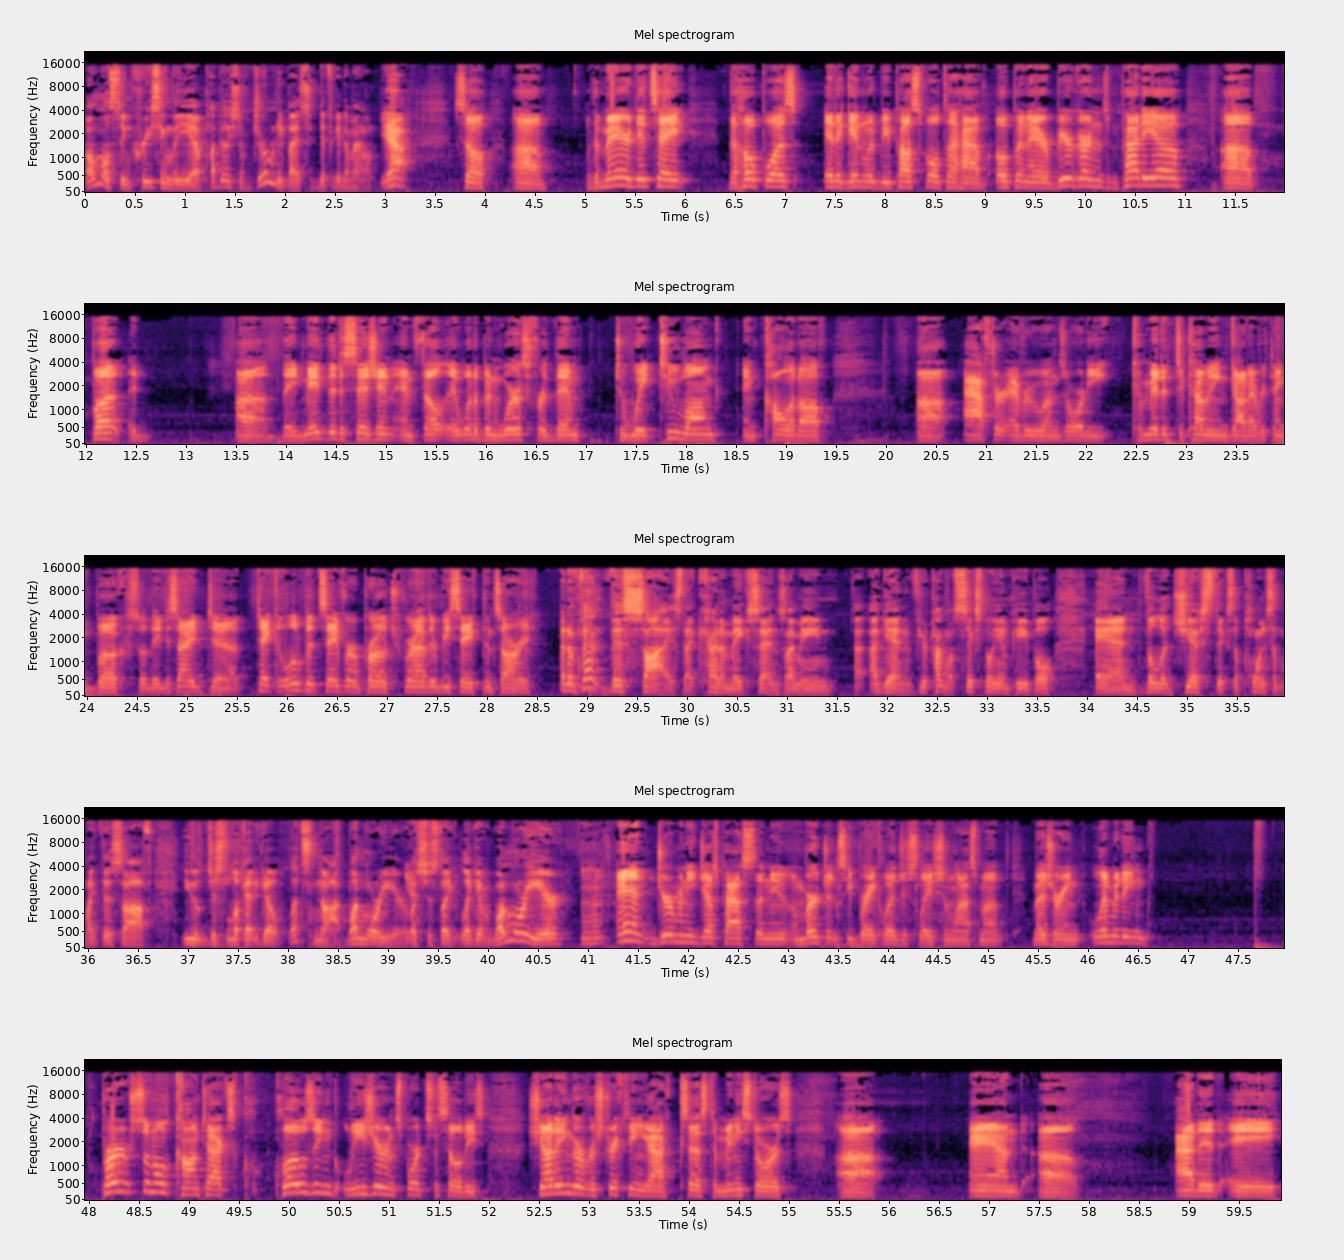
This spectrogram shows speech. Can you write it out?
almost increasing the uh, population of Germany by a significant amount. Yeah. So um, the mayor did say the hope was it again would be possible to have open air beer gardens and patio, uh, but uh, they made the decision and felt it would have been worse for them to wait too long and call it off uh, after everyone's already committed to coming, got everything booked. So they decided to take a little bit safer approach, rather be safe than sorry. An event this size that kind of makes sense. I mean, again, if you're talking about six million people and the logistics of pulling something like this off, you just look at it and go, "Let's not one more year. Let's just like like give it one more year." Mm-hmm. And Germany just passed the new emergency brake legislation last month, measuring limiting personal contacts, cl- closing leisure and sports facilities, shutting or restricting access to many stores, uh, and uh, added a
